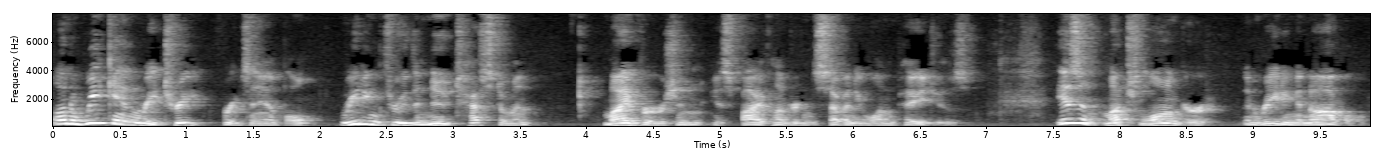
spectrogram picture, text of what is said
On a weekend retreat, for example, reading through the New Testament, my version is 571 pages, isn't much longer than reading a novel.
